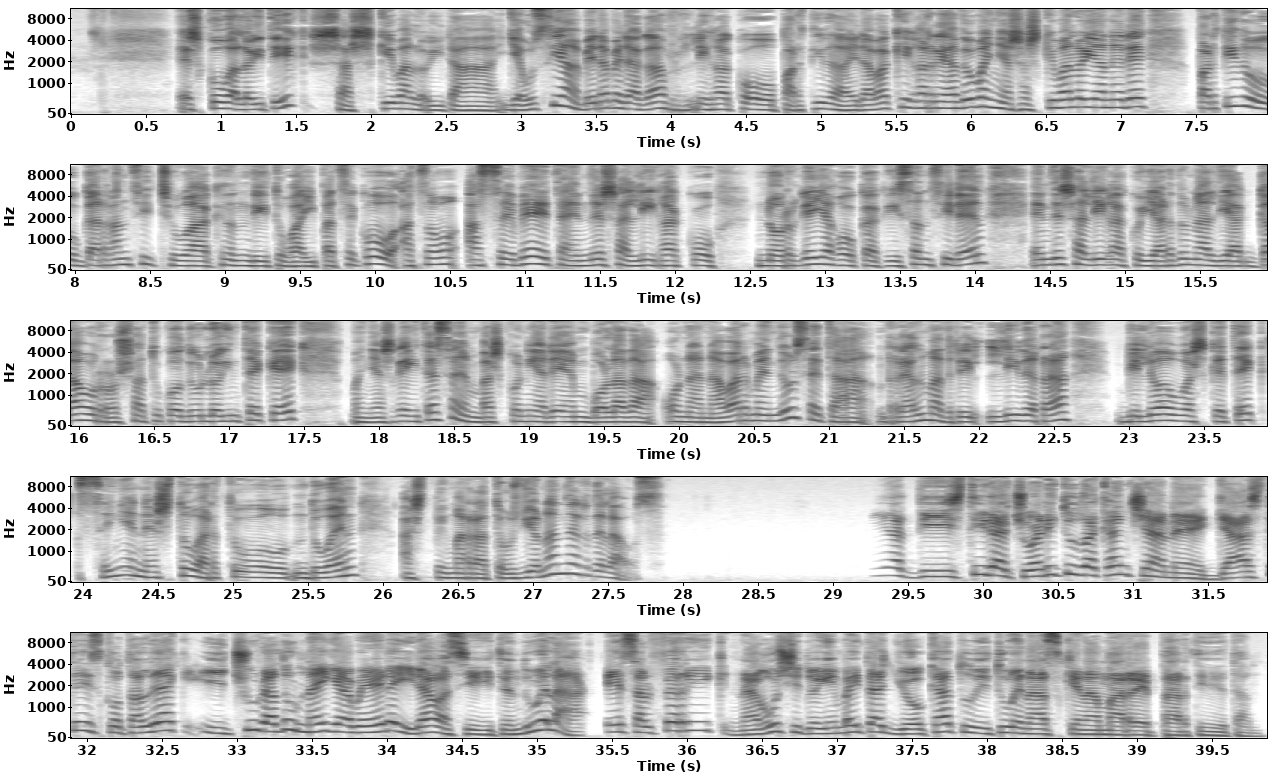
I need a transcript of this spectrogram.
Eskubaloitik, saskibaloira. Jauzia, bera-bera gaur ligako partida erabakigarria du, baina saskibaloian ere partidu garrantzitsuak ditu aipatzeko. Atzo ACB eta Endesa ligako norgeiagokak izan ziren, Endesa ligako jardunaldiak gaur osatuko du lointekek, baina esgaitezen Baskoniaren bolada ona nabarmenduz eta Real Madrid lidera Bilbao esketek zeinen estu hartu duen azpimarratuz. Jonander de la Ia distira txuaritu da kantxan eh, gazteizko taldeak itxura du nahi gabe ere irabazi egiten duela. Ez alferrik nagusitu egin baita jokatu dituen azken amarre partidetan.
